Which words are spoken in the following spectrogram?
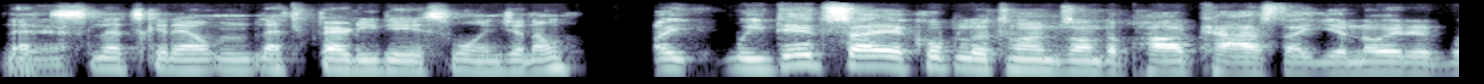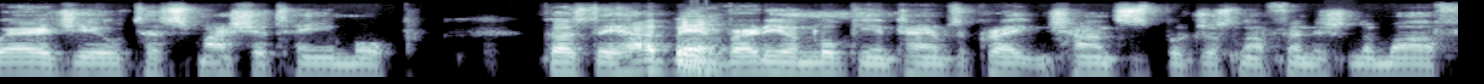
Let's let's get out and let's bury this one." You know? I we did say a couple of times on the podcast that United were due to smash a team up because they had been Yeah. very unlucky in terms of creating chances, but just not finishing them off.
